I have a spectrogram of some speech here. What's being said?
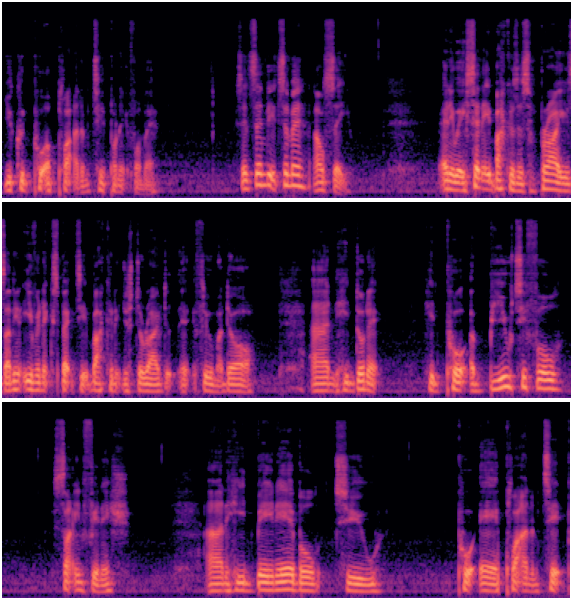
you could put a platinum tip on it for me. He said, send it to me, I'll see. Anyway, he sent it back as a surprise. I didn't even expect it back, and it just arrived at, through my door. And he'd done it. He'd put a beautiful satin finish, and he'd been able to put a platinum tip.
